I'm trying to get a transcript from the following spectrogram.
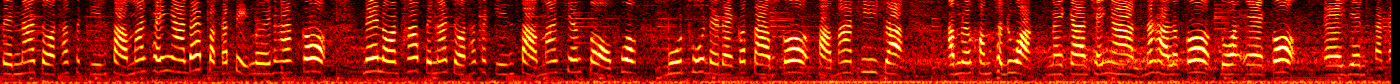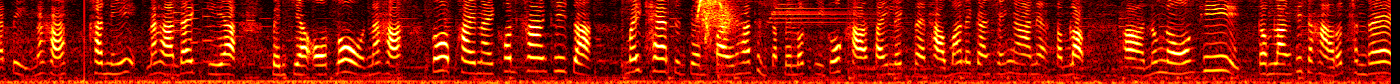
เป็นหน้าจอทัชสกรีนสามารถใช้งานได้ปกติเลยนะคะ ก็แน่นอนถ้าเป็นหน้าจอทัชสกรีนสามารถเชื่อมต่อพวกบลูทูธใด ๆ ก็ตามก็สามารถที่จะ อำนวยความสะดวกในการใช้งานนะคะ แล้วก็ตัวแอร์ก็แอร์เย็นปกตินะคะคันนี้นะคะได้เกียร์เป็นเกียร์ออโต้นะคะ ก็ภายในค่อนข้างที่จะไม่แคบจนเกินไปนะคะ ถึงจะเป็นรถอีโก้คาร์ไซส์เล็ก แต่ถามว่าในการใช้งานเนี่ยสำหรับน้องๆที่กำลังที่จะหารถคันแรก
